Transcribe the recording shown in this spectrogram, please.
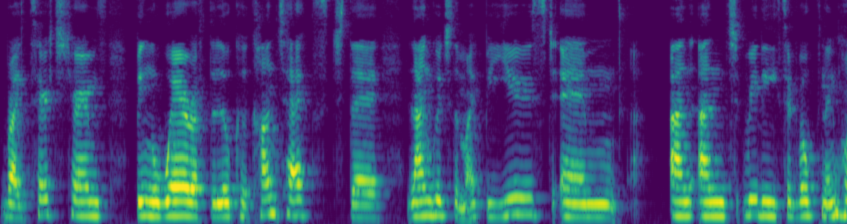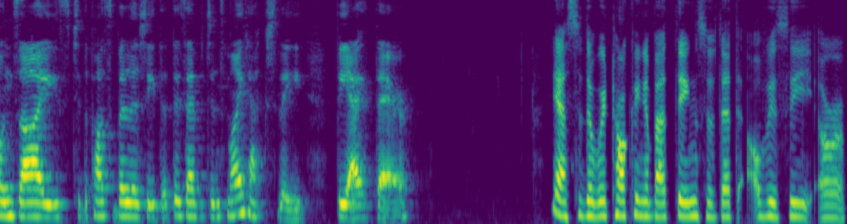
right search terms being aware of the local context the language that might be used um, and and really sort of opening one's eyes to the possibility that this evidence might actually be out there. Yeah, so that we're talking about things of that obviously or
